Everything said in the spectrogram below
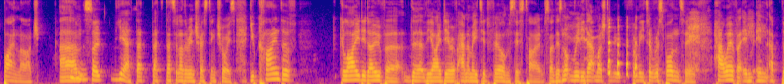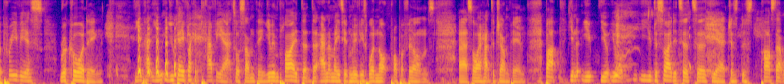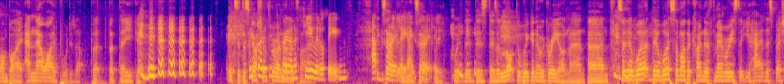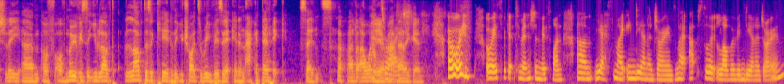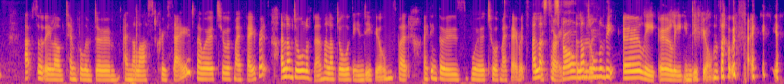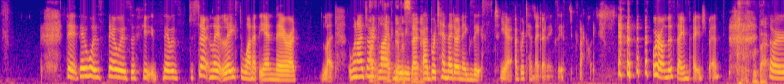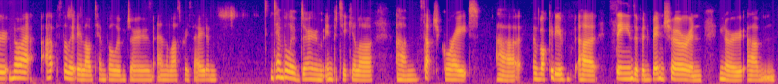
by and large. Um, mm. So yeah, that that that's another interesting choice. You kind of glided over the the idea of animated films this time, so there's not really that much to for me to respond to. However, in in uh, the previous recording, you, you you gave like a caveat or something. You implied that the animated movies were not proper films, uh, so I had to jump in. But you know, you you you you decided to, to yeah just just pass that one by, and now I've brought it up. But but there you go. it's a discussion. We've got to for disagree on a time. few little things. Exactly, Absolutely, exactly. We- there- there's there's a lot that we're going to agree on, man. Um, so there were there were some other kind of memories that you had, especially um, of of movies that you loved loved as a kid that you tried to revisit in an academic sense. I, I want to hear about that again. I always always forget to mention this one. Um, yes, my Indiana Jones, my absolute love of Indiana Jones. Absolutely loved Temple of Doom and The Last Crusade. They were two of my favorites. I loved all of them. I loved all of the indie films, but I think those were two of my favorites. I loved sorry, Skull, I loved really? all of the early early indie films. I would say yes. There, there was there was a few there was certainly at least one at the end there I like when I don't I've- like I've movies I. I pretend they don't exist yeah I pretend they don't exist exactly we're on the same page Ben We're back. so no I absolutely love Temple of Doom and The Last Crusade and Temple of Doom in particular um, such great uh, evocative uh, scenes of adventure and you know um,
